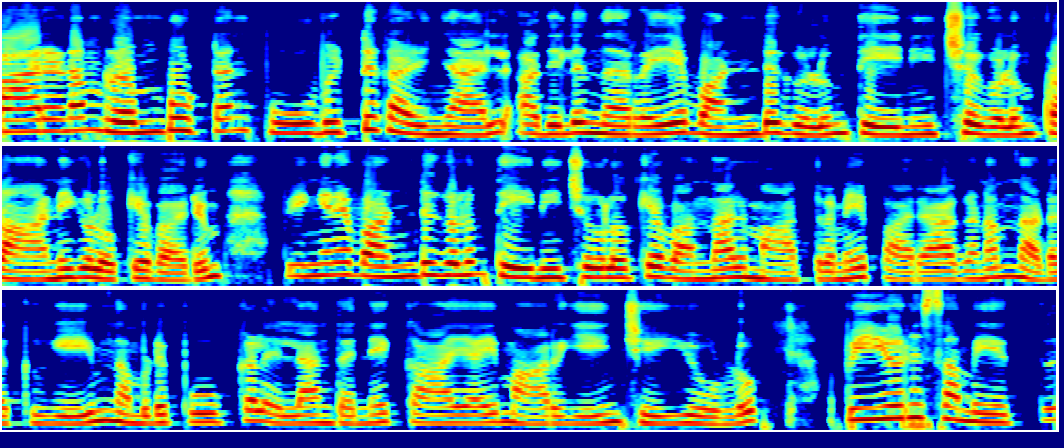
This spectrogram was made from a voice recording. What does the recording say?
കാരണം റംബൂട്ടാൻ പൂവിട്ട് കഴിഞ്ഞാൽ അതിൽ നിറയെ വണ്ടുകളും തേനീച്ചകളും പ്രാണികളൊക്കെ വരും. അപ്പോൾ ഇങ്ങനെ വണ്ടുകളും തേനീച്ചകളൊക്കെ വന്നാൽ മാത്രമേ പരാഗണം നടക്കുകയും നമ്മുടെ പൂക്കളെല്ലാം തന്നെ കായായി മാറുകയും ചെയ്യുള്ളൂ. അപ്പോൾ ഈ ഒരു സമയത്ത്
